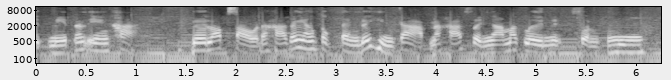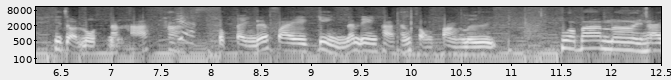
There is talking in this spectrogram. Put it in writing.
7เมตรนั่นเองค่ะ โดยรอบเสานะคะ ก็ยังตกแต่งด้วยหินกาบนะคะ สวยงามมากเลยในส่วนมุมที่จอดรถนะคะค่ะตกแต่งด้วยไฟกิ่งนั่นเองค่ะ ทั้งสองฝั่งเลย ทั่วบ้านเลยนะคะใช่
